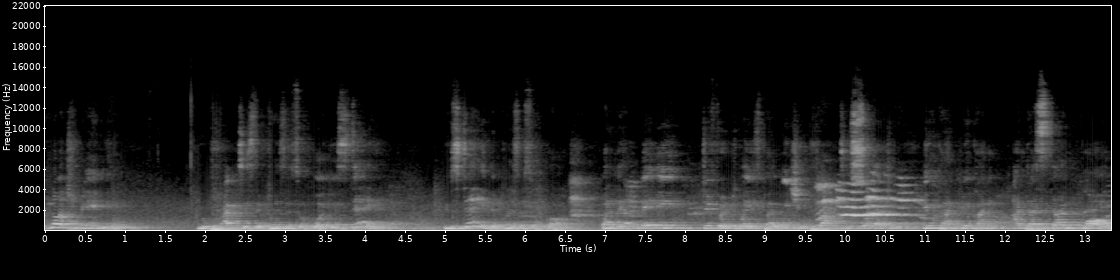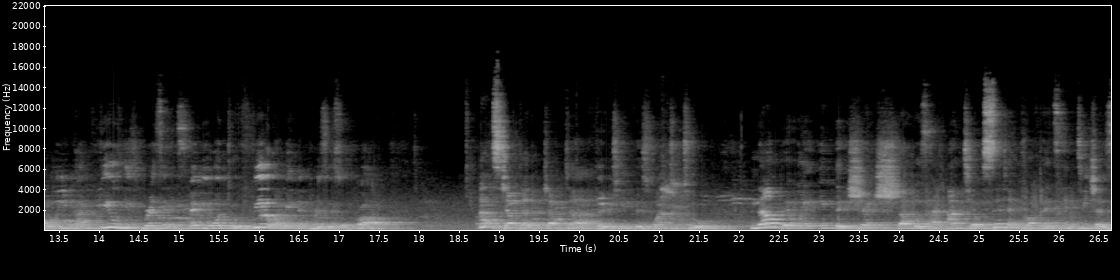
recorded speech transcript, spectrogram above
Not really. You practice the presence of God, you stay. You stay in the presence of God. But there are many different ways by which you practice so that you, you can you can understand God or you can feel His presence. Maybe you want to feel I mean the presence of God. Acts chapter chapter 13, verse 1 to 2. Now they were in the church that was at Antioch certain prophets and teachers,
